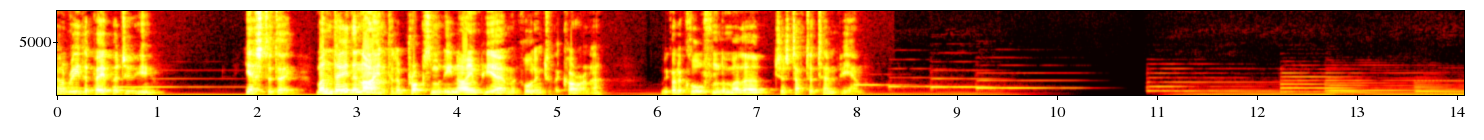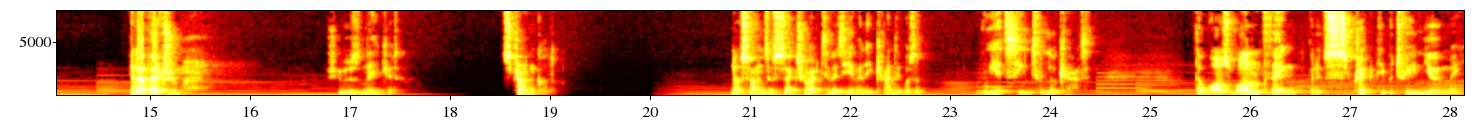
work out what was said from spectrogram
Don't read the paper, do you? Yesterday, Monday the 9th, at approximately 9 pm, according to the coroner, we got a call from the mother just after 10 pm. In her bedroom, she was naked, strangled. No signs of sexual activity of any kind. It was a weird scene to look at. There was one thing, but it's strictly between you and me.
